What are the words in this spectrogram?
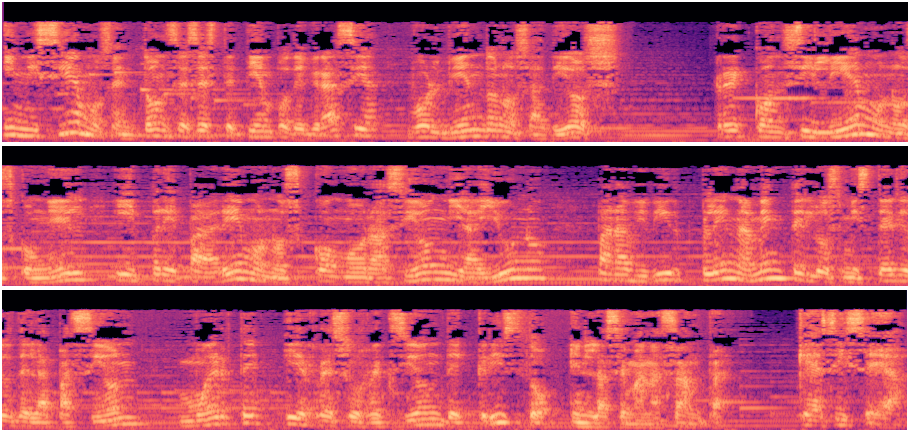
Iniciemos entonces este tiempo de gracia volviéndonos a Dios. Reconciliémonos con Él y preparémonos con oración y ayuno para vivir plenamente los misterios de la pasión, muerte y resurrección de Cristo en la Semana Santa. Que así sea.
